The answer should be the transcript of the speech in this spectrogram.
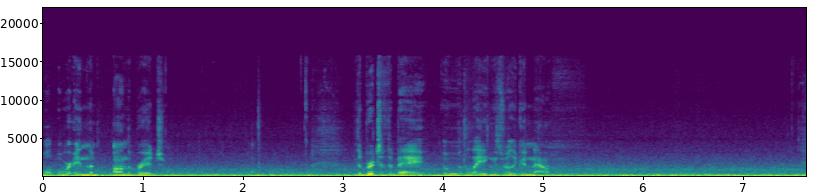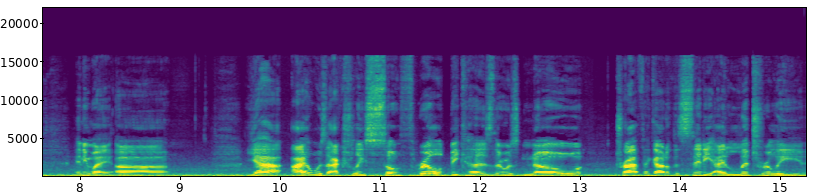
Well, we're in the on the bridge, the bridge of the bay. Ooh, the lighting is really good now. Anyway, uh, yeah, I was actually so thrilled because there was no traffic out of the city. I literally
